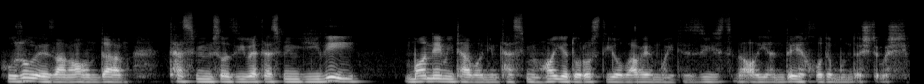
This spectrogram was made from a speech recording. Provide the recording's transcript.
حضور زنان در تصمیم سازی و تصمیم گیری ما نمی‌توانیم تصمیم های درستی و برای محیط زیست و آینده خودمون داشته باشیم.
